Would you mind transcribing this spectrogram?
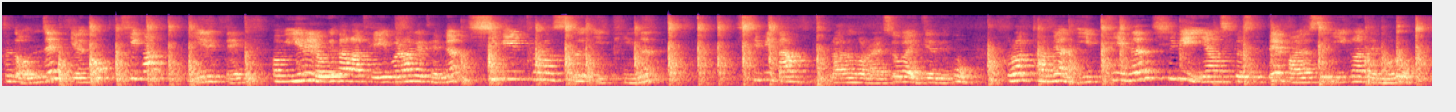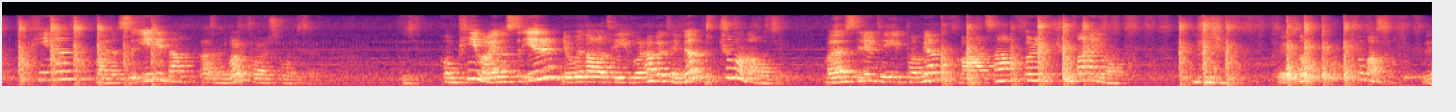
근데 언제? 얘도 t가 2일 때. 그럼 2를 여기다가 대입을 하게 되면 12 플러스 2p는 10이다 라는 걸 알 수가 있게 되고 그렇다면 이 p는 12 이항 시켰을 때 마이너스 2가 되므로 p는 마이너스 1이다 라는 걸 구할 수가 있어요 그지? 그럼 p 마이너스 1을 여기다가 대입을 하게 되면 q가 나오지 마이너스 1 대입하면 마사 뿔 q가 0 그래서 q가 4 왜?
